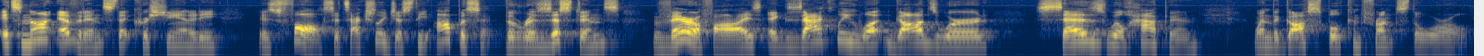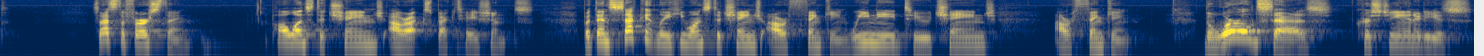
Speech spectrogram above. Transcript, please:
it's not evidence that Christianity is false. It's actually just the opposite. The resistance verifies exactly what God's word says will happen when the gospel confronts the world. So that's the first thing. Paul wants to change our expectations. But then, secondly, he wants to change our thinking. We need to change our thinking. The world says Christianity is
